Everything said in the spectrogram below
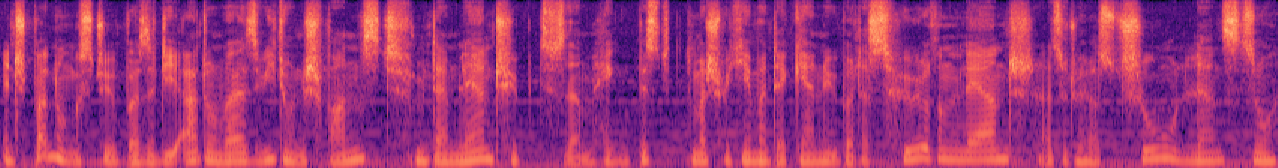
Entspannungstyp, also die Art und Weise, wie du entspannst, mit deinem Lerntyp zusammenhängt. Bist du zum Beispiel jemand, der gerne über das Hören lernt, also du hörst zu und lernst so,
